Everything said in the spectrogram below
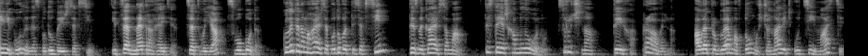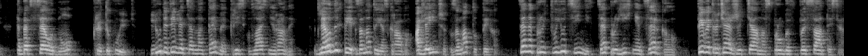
Ти ніколи не сподобаєшся всім. І це не трагедія, це твоя свобода. Коли ти намагаєшся подобатися всім, ти зникаєш сама. Ти стаєш хамелеоном, зручна, тиха, правильна. Але проблема в тому, що навіть у цій масці тебе все одно критикують. Люди дивляться на тебе крізь власні рани. Для одних ти занадто яскрава, а для інших занадто тиха. Це не про твою цінність, це про їхнє дзеркало. Ти витрачаєш життя на спроби вписатися.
